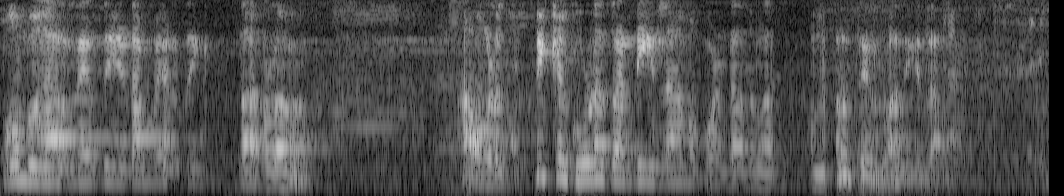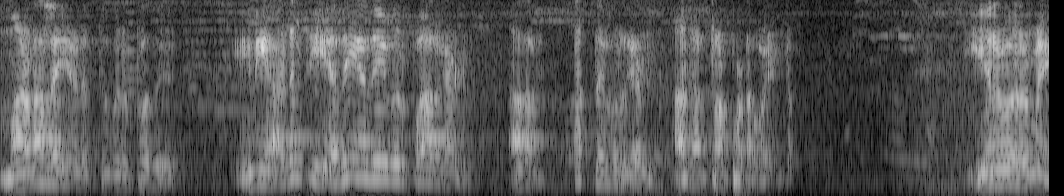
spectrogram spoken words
பூம்புகார்லேருந்து இடம் பெயர்ந்து இருந்தாங்களோ அவங்களுக்கு குடிக்க கூட தண்ணி இல்லாம பண்ணது அரசியல்வாதிகள் தான். மணலை எடுத்து விற்பது. இனி அடுத்து எதை எதை விற்பார்கள்? அதற்கான இவர்கள் அகற்றப்பட வேண்டும். இருவருமே.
